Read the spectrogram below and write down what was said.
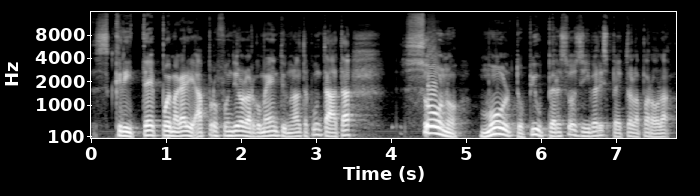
scritte, poi magari approfondirò l'argomento in un'altra puntata, sono molto più persuasive rispetto alla parola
